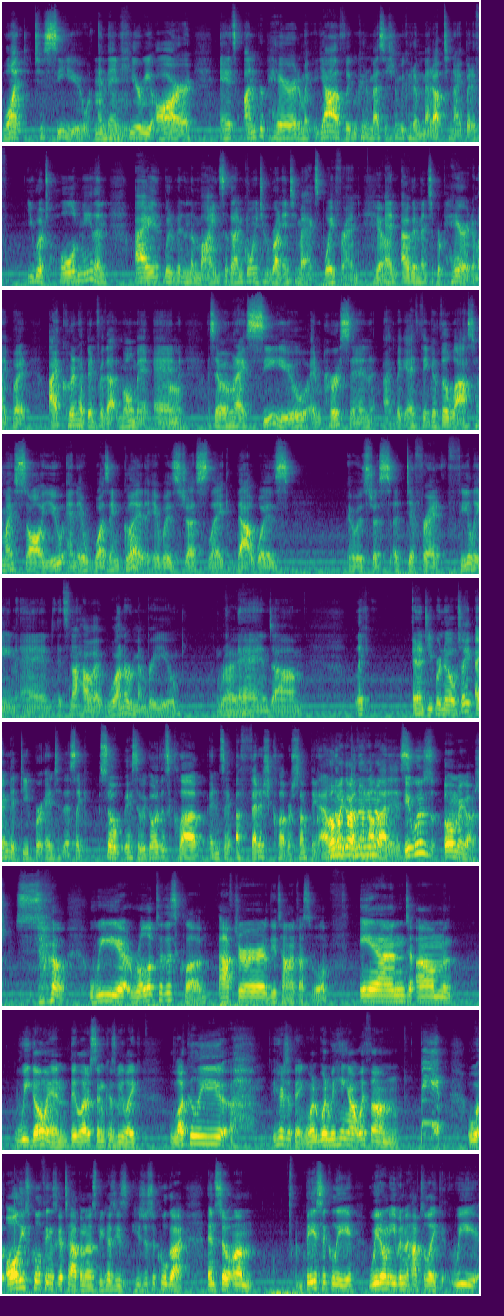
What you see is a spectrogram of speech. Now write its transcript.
want to see you, and then Mhm. here we are, and it's unprepared. I'm like, yeah, if like we could have messaged and we could have met up tonight, but if you would have told me, then I would have been in the mindset that I'm going to run into my ex boyfriend, Yeah. and I would have been meant to prepared. I'm like, but I couldn't have been for that moment, and. Uh-huh. Said, when I see you in person, I like I think of the last time I saw you, and it wasn't good. It was just like that was, it was just a different feeling, and it's not how I want to remember you. Right. And um, like, in a deeper note, which I, I can get deeper into this. Like, so so we go to this club, and it's like a fetish club or something. I don't oh know my god, no, no, no. that is. It was. Oh my gosh. So we roll up to this club after the Italian festival, and um, we go in. They let us in because we like luckily, here's the thing: when when we hang out with um, beep, all these cool things get to happen to us because he's he's just a cool guy, and so um, basically we don't even have to like we.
